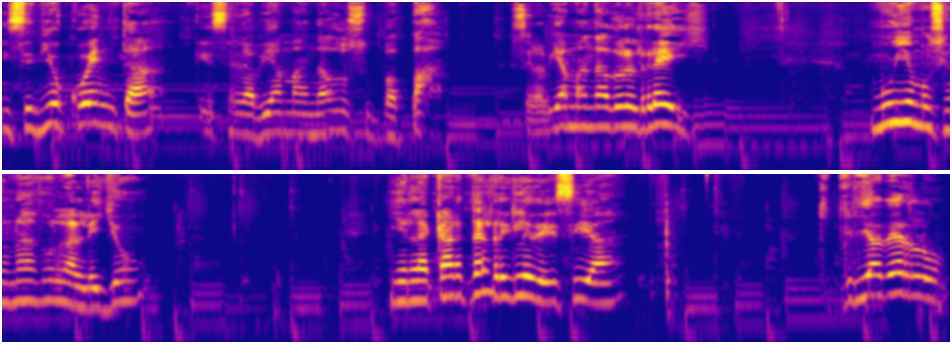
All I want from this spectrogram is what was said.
y se dio cuenta que se la había mandado su papá. Se la había mandado el rey. Muy emocionado la leyó. Y en la carta el rey le decía que quería verlo,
